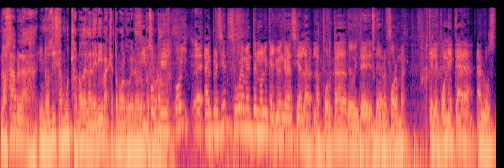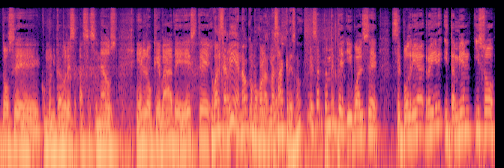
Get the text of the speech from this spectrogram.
nos habla y nos dice mucho, ¿no? De la deriva que tomado el gobierno de López porque Hoy eh, al presidente seguramente no le cayó en gracia la, portada de hoy de, Reforma, que le pone cara a los 12 comunicadores asesinados en lo que va de este. Igual se ríe, ¿no? Como con las masacres, ¿no? Exactamente, igual se, se podría reír y también hizo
